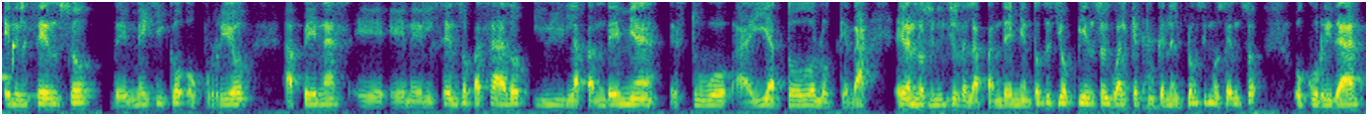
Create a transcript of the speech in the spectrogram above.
en el censo de México ocurrió apenas eh, en el censo pasado y la pandemia estuvo ahí a todo lo que da. Eran los inicios de la pandemia. Entonces yo pienso igual que tú que en el próximo censo ocurrirán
